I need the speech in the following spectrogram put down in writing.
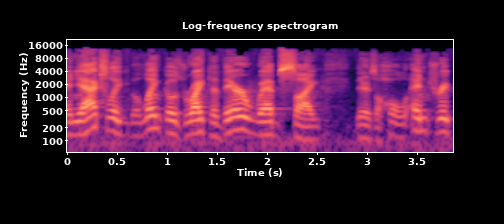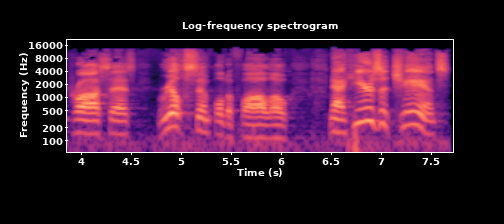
And you actually, the link goes right to their website. There's a whole entry process, real simple to follow. Now, here's a chance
